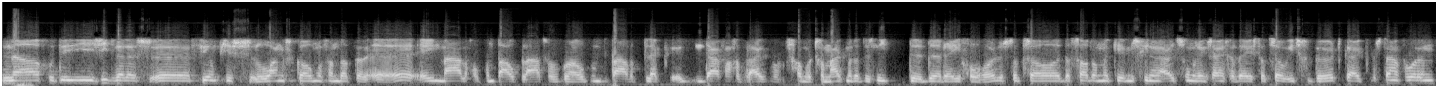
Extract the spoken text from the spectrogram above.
Nou goed, je ziet wel eens uh, filmpjes langskomen van dat er uh, eenmalig op een bouwplaats of op een bepaalde plek daarvan gebruik van wordt gemaakt. Maar dat is niet de, de regel hoor. Dus dat zal, dat zal dan een keer misschien een uitzondering zijn geweest dat zoiets gebeurt. Kijk, we staan voor een.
